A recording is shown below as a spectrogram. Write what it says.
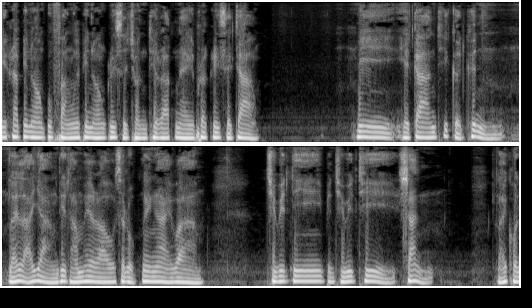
ดีครับพี่น้องผู้ฟังและพี่น้องคริสตชนที่รักในพระคริสตเจ้า มีเหตุการณ์ที่เกิดขึ้นหลาย ๆ อย่างที่ทำให้เราสรุปง่าย ๆว่า ชีวิตนี้เป็นชีวิตที่สั้น หลายคน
